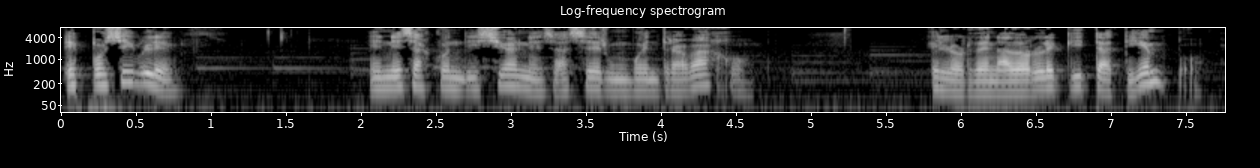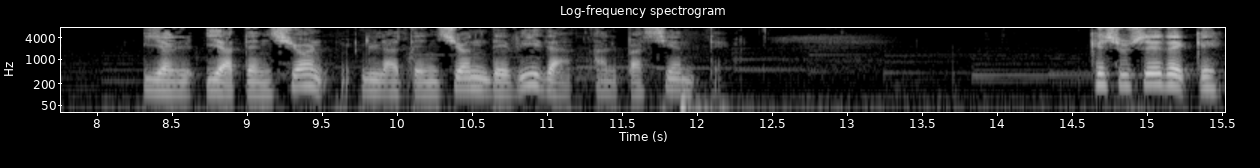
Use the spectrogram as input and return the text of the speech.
¿es posible en esas condiciones hacer un buen trabajo? El ordenador le quita tiempo y, atención, la atención debida al paciente. ¿Qué sucede? Que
